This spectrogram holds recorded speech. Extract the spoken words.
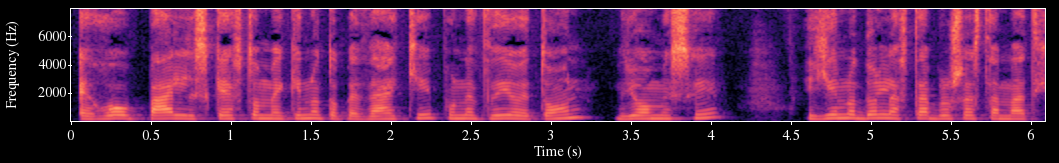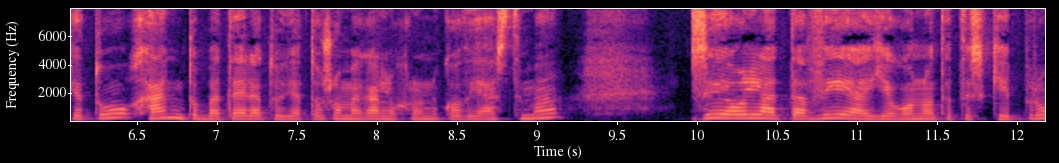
εγώ πάλι σκέφτομαι εκείνο το παιδάκι που είναι δύο ετών, δυόμιση, γίνονται όλα αυτά μπροστά στα μάτια του, χάνει τον πατέρα του για τόσο μεγάλο χρονικό διάστημα, ζει όλα τα βία γεγονότα της Κύπρου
